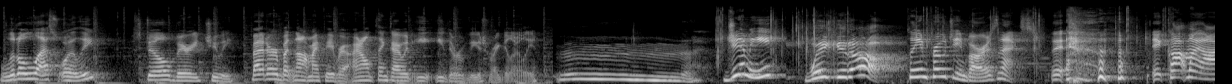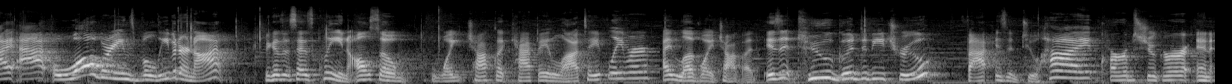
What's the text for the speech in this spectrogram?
A little less oily, still very chewy. Better, but not my favorite. I don't think I would eat either of these regularly. Mmm. Jimmy! Wake it up! Clean protein bar is next. It, it caught my eye at Walgreens, believe it or not, because it says clean. Also, white chocolate cafe latte flavor. I love white chocolate. Is it too good to be true? Fat isn't too high, carbs, sugar, and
